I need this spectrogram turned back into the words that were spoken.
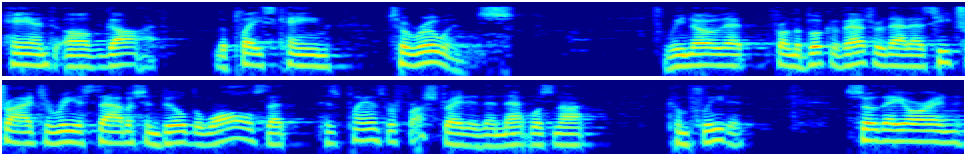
hand of God. The place came to ruins. We know that from the book of Ezra that as he tried to reestablish and build the walls that his plans were frustrated and that was not completed. So they are in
